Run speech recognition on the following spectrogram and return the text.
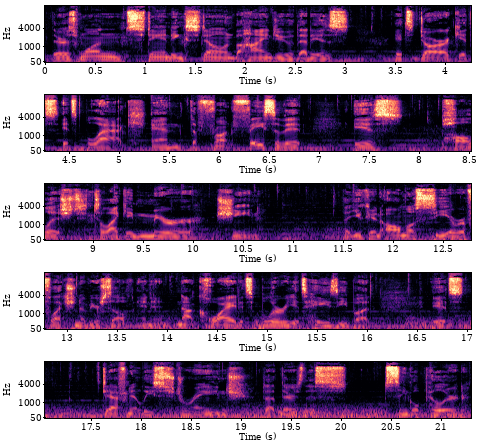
there's one standing stone behind you that is, it's dark, it's it's black, and the front face of it is polished to like a mirror sheen that you can almost see a reflection of yourself in it. Not quite, it's blurry, it's hazy, but it's definitely strange that there's this single pillared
